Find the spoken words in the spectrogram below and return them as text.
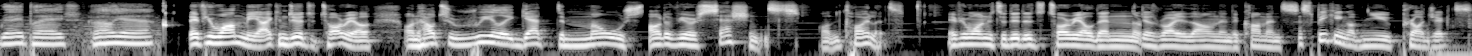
Great place, oh yeah. If you want me, I can do a tutorial on how to really get the most out of your sessions on the toilet. If you want me to do the tutorial, then just write it down in the comments. Speaking of new projects,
